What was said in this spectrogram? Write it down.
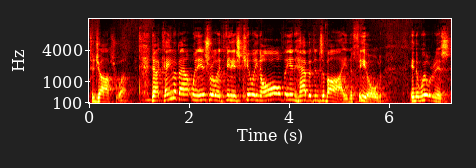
to Joshua. Now it came about when Israel had finished killing all the inhabitants of Ai in the field in the wilderness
